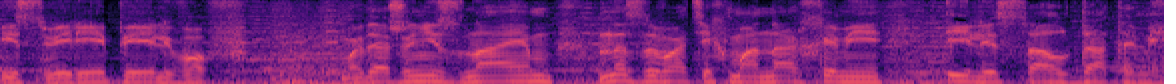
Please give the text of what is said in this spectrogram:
и свирепие львов. Мы даже не знаем, называть их монахами или солдатами.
